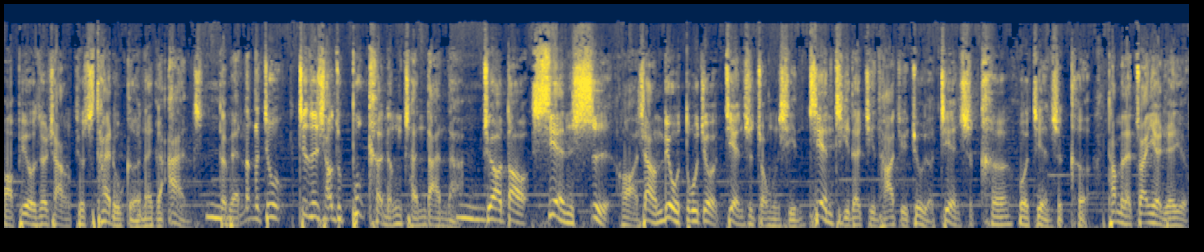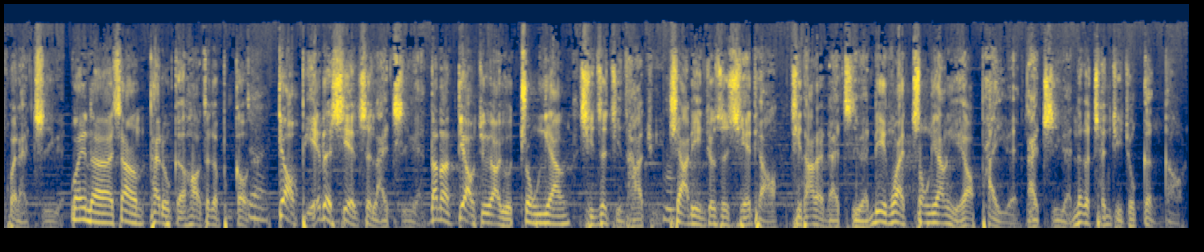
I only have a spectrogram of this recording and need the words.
哦，比如说像就是泰鲁阁那个案子，对不对？那个就鉴识小组不可能承担的，就要到县市，哦，像六都就有鉴识中心，县级的警察局就有建识科或建识课，他们的专业人员会来支援。万一呢，像泰鲁格号这个不够的，调别的县市来支援，当然调就要有中央刑事警察局下令，就是协调其他人来支援。另外，中央也要派员来支援，那个层级就更高了。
